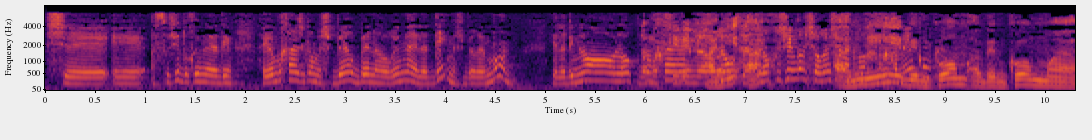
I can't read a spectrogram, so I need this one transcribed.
שעשו שידוכים לילדים. היום בכלל יש גם משבר בין ההורים לילדים, משבר אמון. ילדים לא, לא כל לא כך... מקשיבים לא, להורים. לא, לא חושבים גם שההורים שלהם כבר חכמים אני כל כך. במקום, במקום, אה,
